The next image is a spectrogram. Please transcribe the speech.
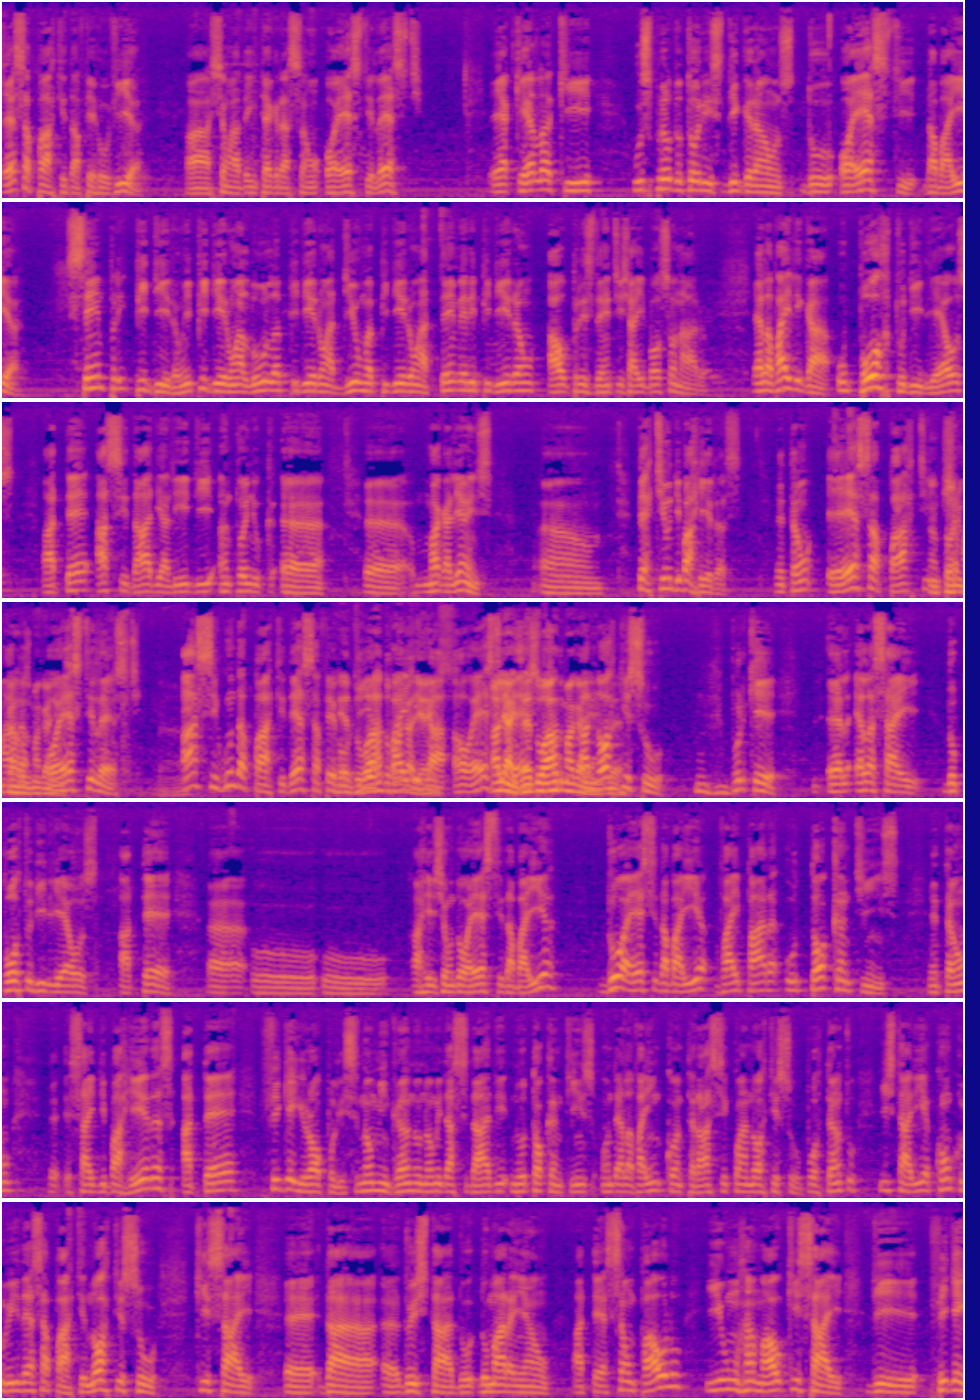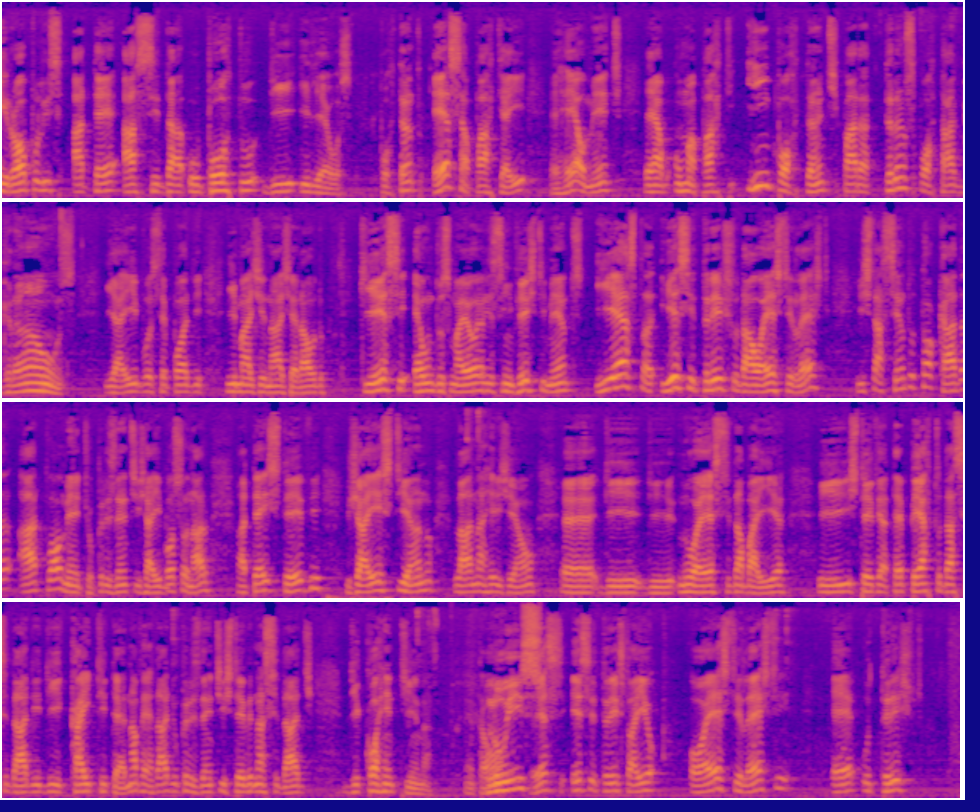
essa parte da ferrovia, a chamada integração oeste-leste, é aquela que os produtores de grãos do oeste da Bahia sempre pediram, e pediram a Lula, pediram a Dilma, pediram a Temer e pediram ao presidente Jair Bolsonaro. Ela vai ligar o porto de Ilhéus até a cidade ali de Antônio eh, eh, Magalhães, pertinho de Barreiras. Então, é essa parte Antônio chamada Oeste e Leste. A segunda parte dessa ferrovia Eduardo vai Magalhães. ligar a Oeste Aliás, e Leste Eduardo Magalhães, a Norte é. e Sul. Porque ela, ela sai do porto de Ilhéus até uh, o, o, a região do oeste da Bahia, do oeste da Bahia vai para o Tocantins. Então, eh, sai de Barreiras até Figueirópolis, se não me engano, o nome da cidade no Tocantins, onde ela vai encontrar-se com a Norte Sul. Portanto, estaria concluída essa parte. Norte Sul, que sai eh, da, eh, do estado do Maranhão até São Paulo e um ramal que sai de Figueirópolis até a cidade, o porto de Ilhéus. Portanto, essa parte aí é realmente é uma parte importante para transportar grãos. E aí você pode imaginar, Geraldo, que esse é um dos maiores investimentos e, esta, e esse trecho da Oeste e Leste está sendo tocada atualmente. O presidente Jair Bolsonaro até esteve já este ano lá na região eh, de, de, no oeste da Bahia e esteve até perto da cidade de Caetité. Na verdade, o presidente esteve na cidade de Correntina. Então, Luiz... esse, esse trecho aí, oeste e leste, é o trecho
